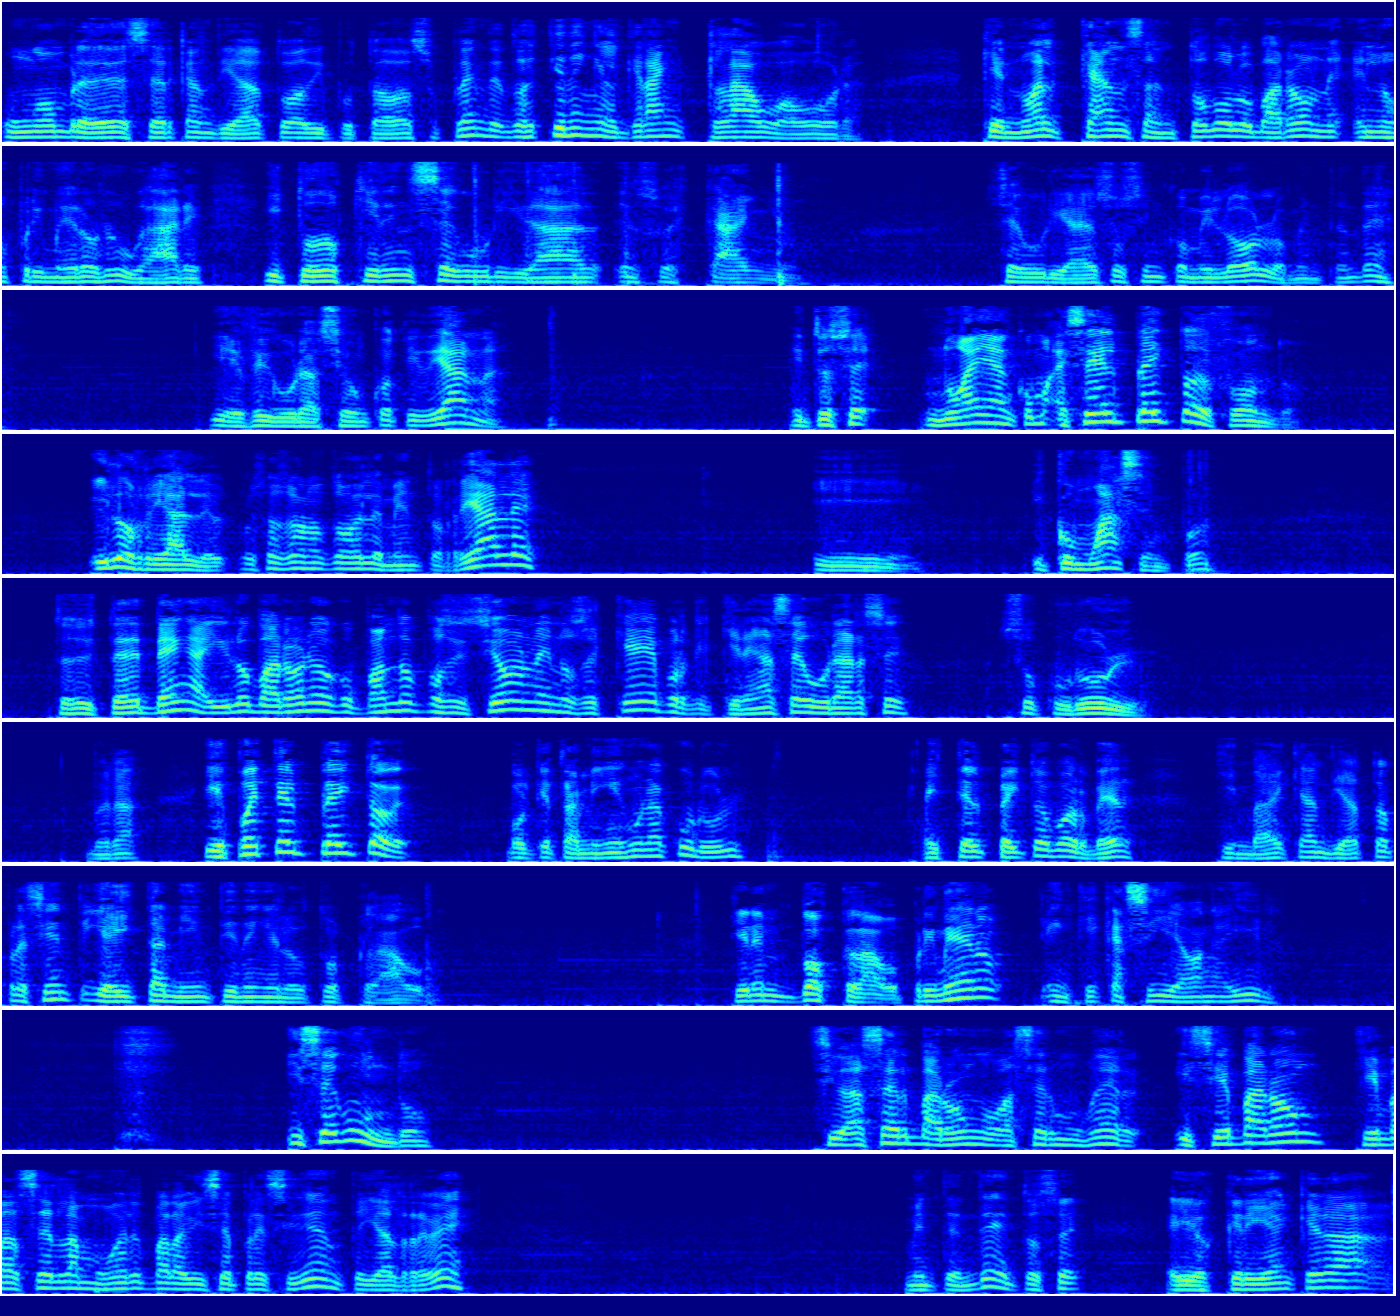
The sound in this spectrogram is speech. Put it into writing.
un hombre debe ser candidato a diputado a suplente. Entonces tienen el gran clavo ahora, que no alcanzan todos los varones en los primeros lugares y todos quieren seguridad en su escaño. Seguridad de esos cinco mil orlos, ¿me entendés? Y de figuración cotidiana. Entonces, no hayan como... Ese es el pleito de fondo. Y los reales, esos son los dos elementos. Reales y y cómo hacen, pues. Entonces ustedes ven ahí los varones ocupando posiciones, no sé qué, porque quieren asegurarse su curul. ¿Verdad? Y después está el pleito, porque también es una curul, está el pleito por ver quién va de candidato a presidente, y ahí también tienen el otro clavo. Tienen dos clavos. Primero, en qué casilla van a ir. Y segundo, si va a ser varón o va a ser mujer. Y si es varón, ¿quién va a ser la mujer para vicepresidente? Y al revés. ¿Me entendés? Entonces, ellos creían que era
